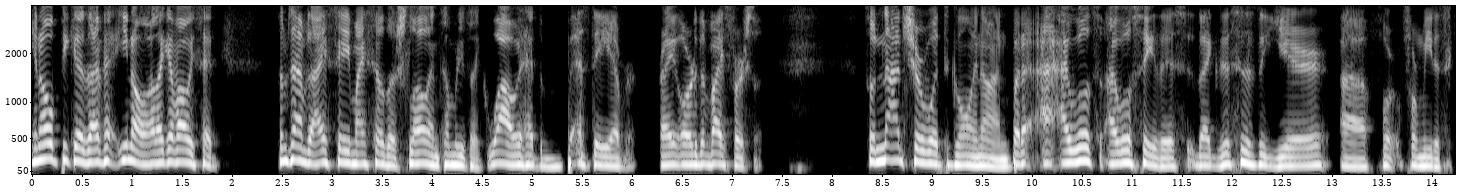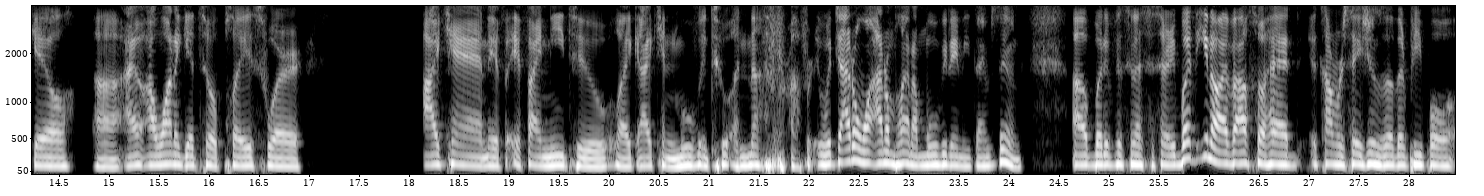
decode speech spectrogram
you know, because I've had, you know, like I've always said, sometimes I say my sales are slow, and somebody's like, wow, it had the best day ever, right? Or the vice versa. So not sure what's going on, but I, I will I will say this: like this is the year uh, for for me to scale. Uh, I I want to get to a place where I can, if if I need to, like I can move into another property, which I don't want. I don't plan on moving anytime soon, uh, but if it's necessary. But you know, I've also had conversations with other people.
